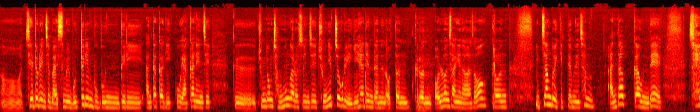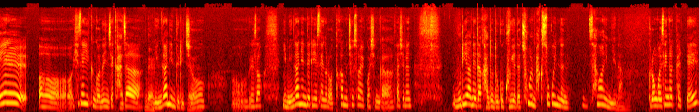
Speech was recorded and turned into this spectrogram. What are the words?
어, 제대로 이제 말씀을 못 드린 부분들이 안타깝게 있고 약간의 이제 그 중동 전문가로서 이제 중립적으로 얘기해야 된다는 어떤 그런 네. 언론상에 나와서 그런 입장도 있기 때문에 참 안타까운데 제일 어, 희생이 큰 거는 이제 가자 네. 민간인들이죠. 어, 그래서 이 민간인들의 희생을 어떻게 하면 최소화할 것인가. 사실은 우리 안에다 가둬두고 그 위에다 총을 막 쏘고 있는 상황입니다. 그런 걸 생각할 때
